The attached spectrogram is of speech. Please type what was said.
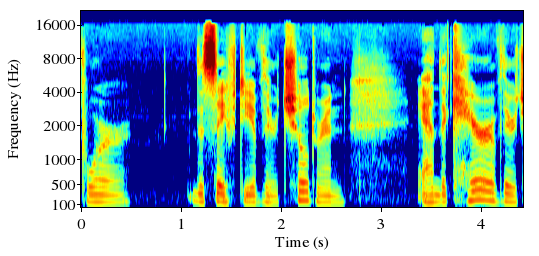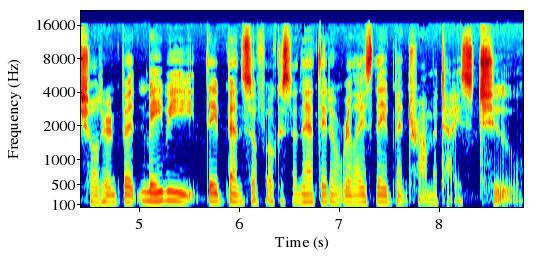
for the safety of their children and the care of their children, but maybe they've been so focused on that they don't realize they've been traumatized too,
